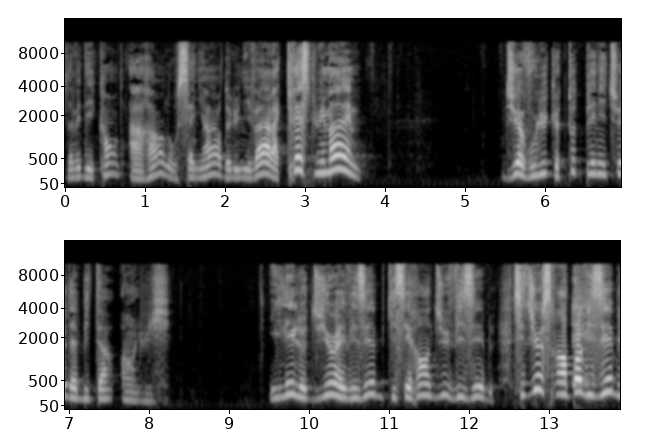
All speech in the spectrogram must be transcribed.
Vous avez des comptes à rendre au Seigneur de l'univers, à Christ lui-même. Dieu a voulu que toute plénitude habitât en lui. Il est le Dieu invisible qui s'est rendu visible. Si Dieu ne se rend pas visible,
